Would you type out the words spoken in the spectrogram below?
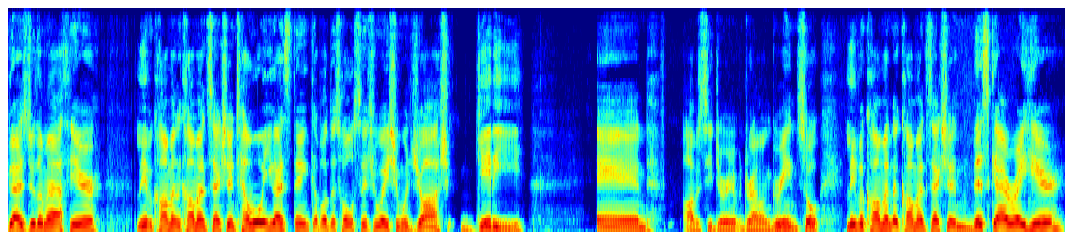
guys do the math here. Leave a comment in the comment section. Tell me what you guys think about this whole situation with josh giddey and obviously Draymond Green. So leave a comment in the comment section. This guy right here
